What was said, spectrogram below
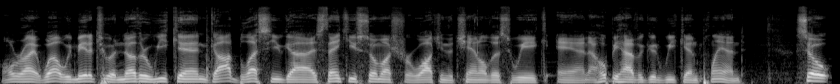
All right. Well, we made it to another weekend. God bless you guys. Thank you so much for watching the channel this week, and I hope you have a good weekend planned. So,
